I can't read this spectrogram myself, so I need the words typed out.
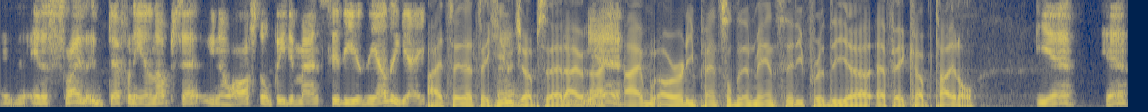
in, in a slightly, definitely an upset. You know, Arsenal beating Man City in the other game. I'd say that's a huge upset. I, Yeah. I I already penciled in Man City for the uh, FA Cup title. Yeah, yeah,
